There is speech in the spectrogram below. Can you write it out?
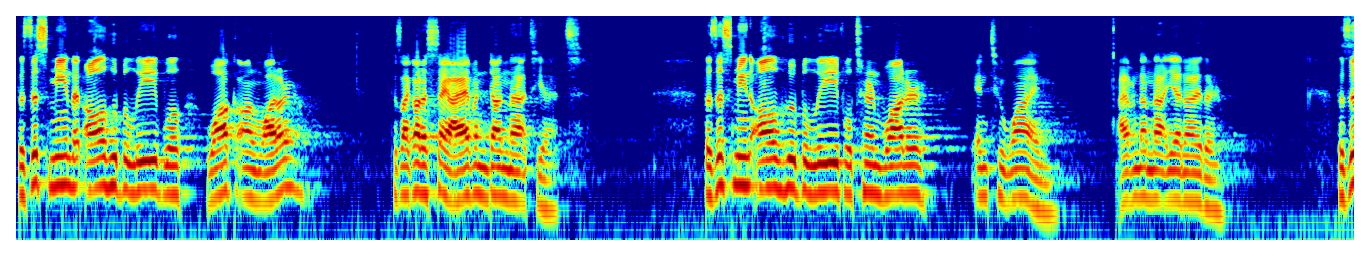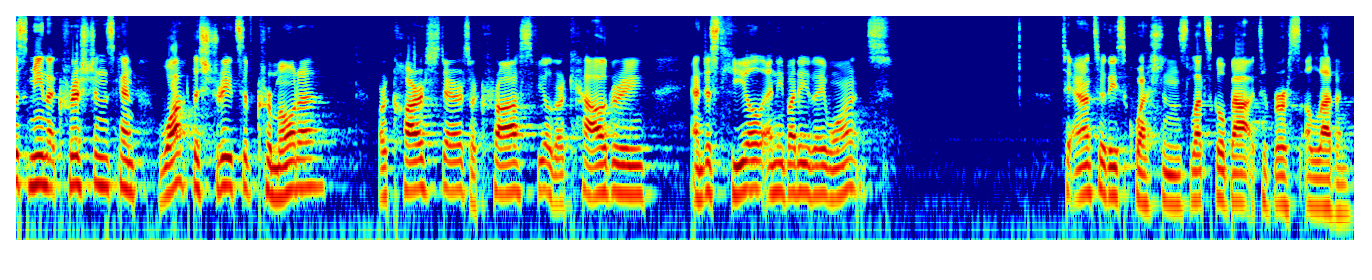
Does this mean that all who believe will walk on water? Because I got to say, I haven't done that yet. Does this mean all who believe will turn water into wine? I haven't done that yet either. Does this mean that Christians can walk the streets of Cremona or Carstairs or Crossfield or Calgary and just heal anybody they want? To answer these questions, let's go back to verse 11. I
